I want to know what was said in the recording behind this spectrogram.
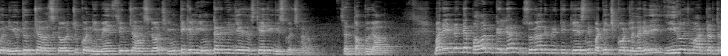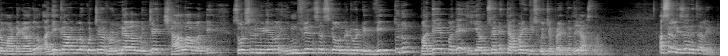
కొన్ని యూట్యూబ్ ఛానల్స్ కావచ్చు కొన్ని మెయిన్ స్ట్రీమ్ ఛానల్స్ కావచ్చు ఇంటికి వెళ్ళి ఇంటర్వ్యూలు చేసే స్టేజ్కి తీసుకొచ్చినారు. సరే తప్పు కాదు. బట్ ఏంటంటే పవన్ కళ్యాణ్ సుగాలి ప్రీతి కేసుని పట్టించుకోవట్లేదు అనేది ఈ రోజు మాట్లాడుతున్న మాట కాదు. అధికారంలోకి వచ్చిన రెండు నెలల నుంచే చాలా మంది సోషల్ మీడియాలో ఇన్ఫ్లుయెన్సర్స్గా ఉన్నటువంటి వ్యక్తులు పదే పదే ఈ అంశాన్ని తెరపైకి తీసుకొచ్చే ప్రయత్నం అయితే చేస్తున్నారు. అసలు నిజా నిజాలేంటి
